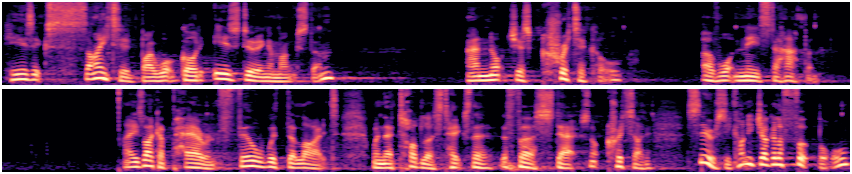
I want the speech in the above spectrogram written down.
He is excited by what God is doing amongst them and not just critical of what needs to happen. He's like a parent filled with delight when their toddler takes the, the first steps, not criticizing. Seriously, can't you juggle a football?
